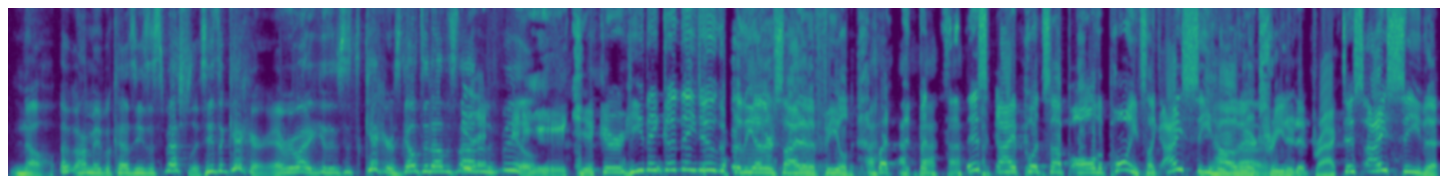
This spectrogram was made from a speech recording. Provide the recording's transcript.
No, I mean because he's a specialist. He's a kicker. Everybody, it's kickers go to the other side of the field. Hey, kicker. He they good. They do go to the other side of the field. But but this guy puts up all the points. Like I see how they're treated at practice. I see the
